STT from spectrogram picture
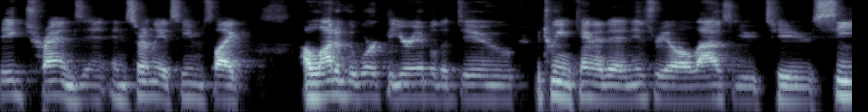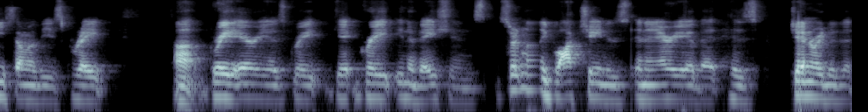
big trends, and, and certainly it seems like a lot of the work that you're able to do between Canada and Israel allows you to see some of these great uh, great areas, great great innovations. Certainly, blockchain is in an area that has generated a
